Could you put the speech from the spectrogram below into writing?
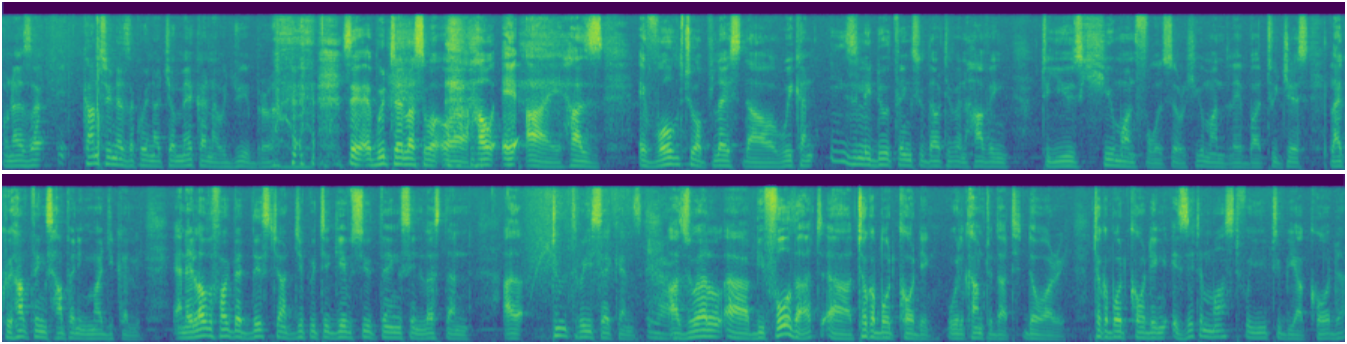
Unaweza country inaweza kuwa inachomeka na ujui bro. so ebu tell us what, uh, how AI has evolved to a place now we can easily do things without even having to use human force or human labor to just like we have things happening magically. And i love the fact that this chat gpt gives you things in less than uh, two three seconds. Yeah. as well uh, before that uh, talk about coding. We'll come to that. Don't worry. Talk about coding. Is it a must for you to be a coder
